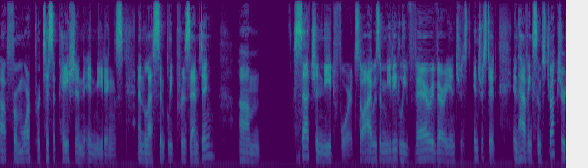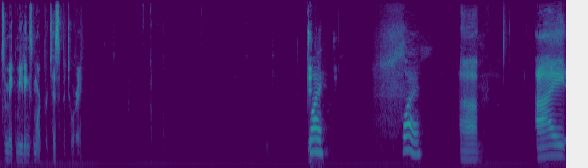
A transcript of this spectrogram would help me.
uh, for more participation in meetings and less simply presenting. Um, such a need for it. So I was immediately very, very interest, interested in having some structure to make meetings more participatory. Did, Why? Why? Um, I,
